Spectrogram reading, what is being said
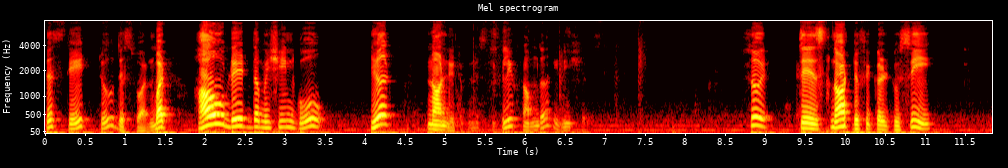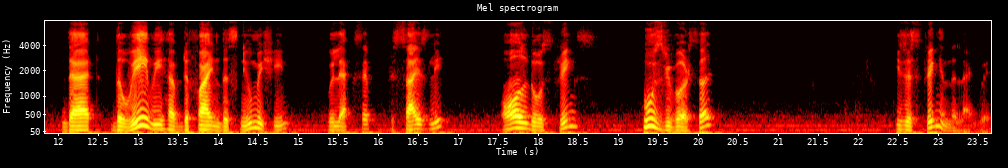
this state to this one. But how did the machine go here? Non-deterministically from the initial state. So, it is not difficult to see that the way we have defined this new machine will accept precisely all those strings whose reversal is a string in the language.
